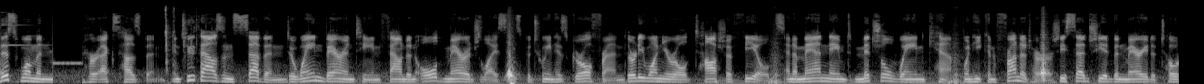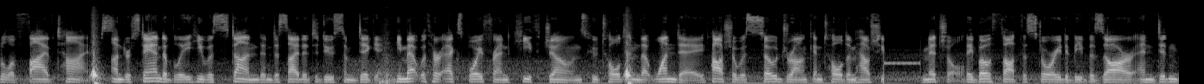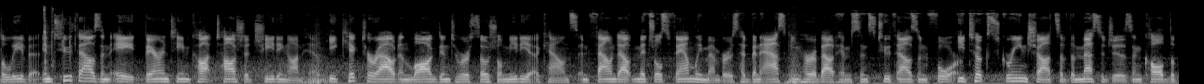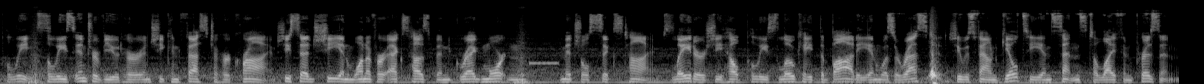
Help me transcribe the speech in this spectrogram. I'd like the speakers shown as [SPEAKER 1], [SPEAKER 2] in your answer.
[SPEAKER 1] This woman her ex-husband. In 2007, Dewayne Barrentine found an old marriage license between his girlfriend, 31-year-old Tausha Fields, and a man named Mitchell Wayne Kemp. When he confronted her, she said she had been married a total of five times. Understandably, he was stunned and decided to do some digging. He met with her ex-boyfriend Keith Jones, who told him that one day, Tausha was so drunk and told him how she Mitchell. They both thought the story to be bizarre and didn't believe it. In 2008, Barrentine caught Tausha cheating on him. He kicked her out and logged into her social media accounts and found out Mitchell's family members had been asking her about him since 2004. He took screenshots of the messages and called the police. Police interviewed her and she confessed to her crime. She said she and one of her ex-husband, Greg Morton, Mitchell six times. Later, she helped police locate the body and was arrested. She was found guilty and sentenced to life in prison.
